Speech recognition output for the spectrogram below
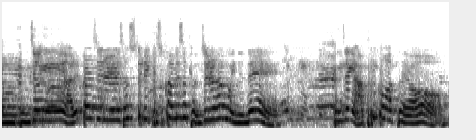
어, 굉장히 아랫발질을 선수들이 계속하면서 견제를 하고 있는데 굉장히 아플 것 같아요.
